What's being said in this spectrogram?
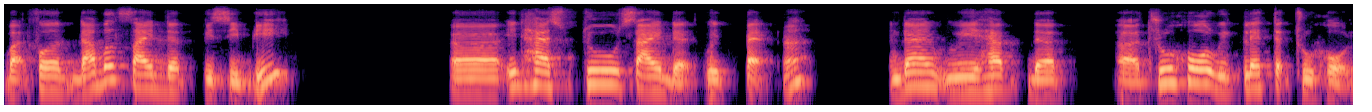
But for double-sided PCB uh, it has two-sided with pad huh? and then we have the uh, through hole with plated through hole.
